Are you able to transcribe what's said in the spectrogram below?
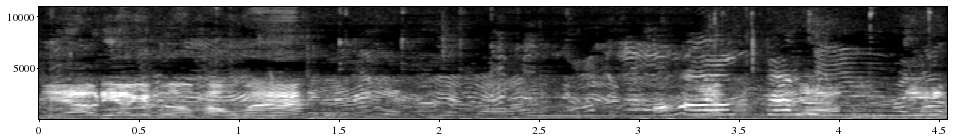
เดี๋ยวเดี๋ยวอย่าเพิ่งเอาเข่ามาเป็นระเบียบเรียบร้อยอย่าอย่าเพิ่งทิ้ง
